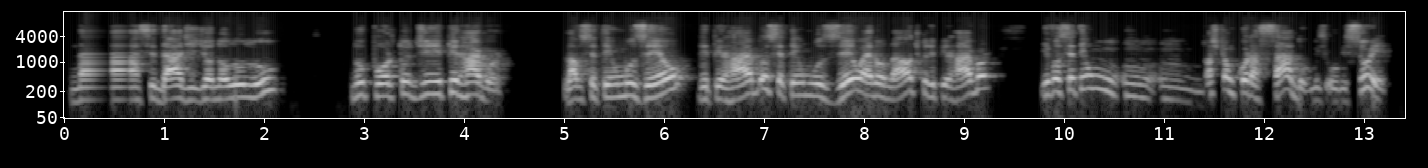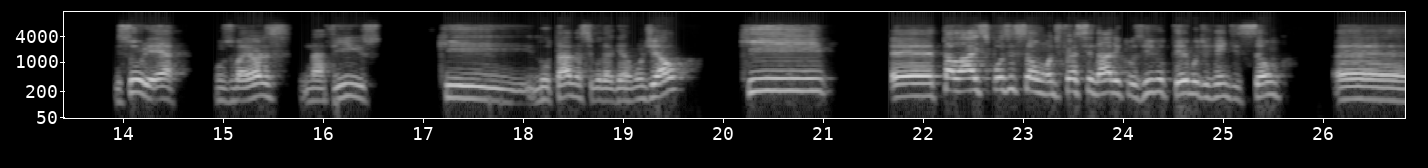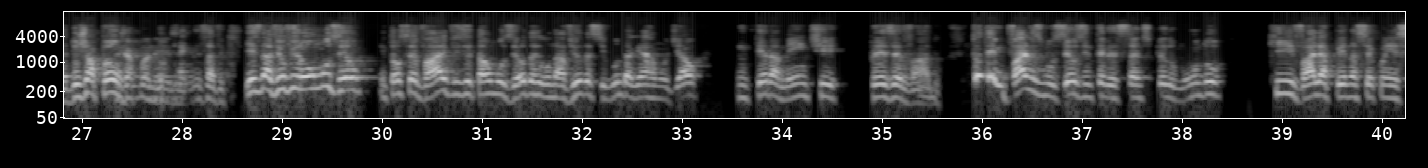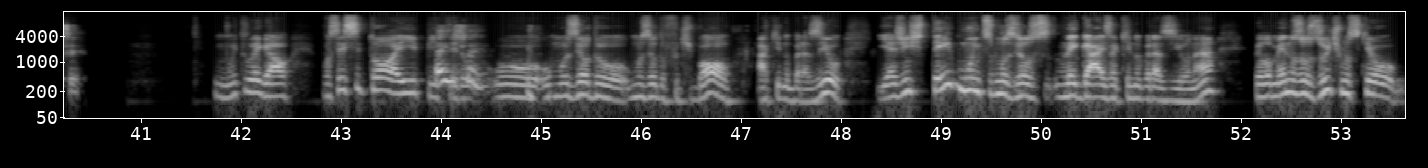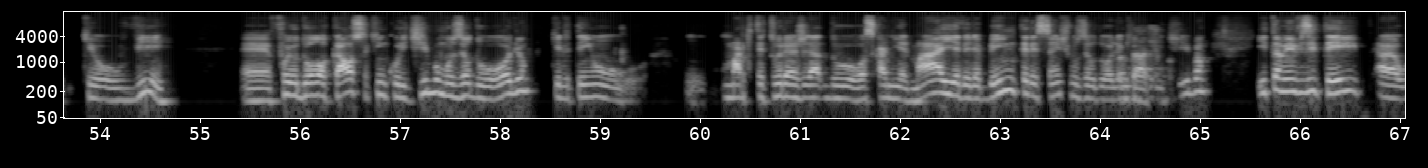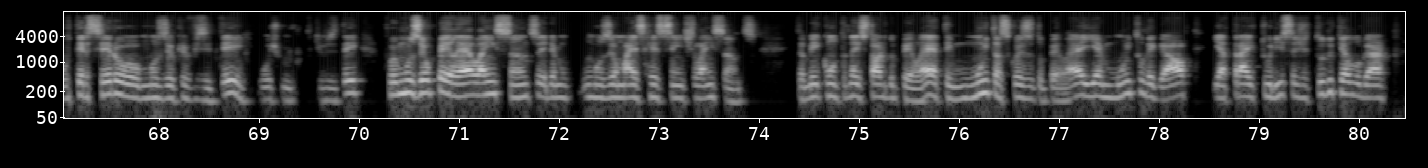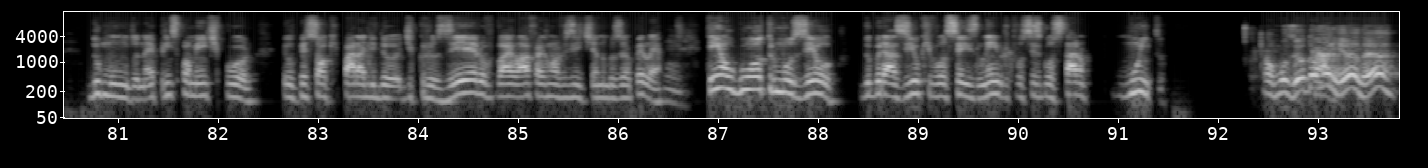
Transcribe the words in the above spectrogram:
na cidade de Honolulu, no porto de Pearl Harbor. Lá você tem um museu de Pearl Harbor, você tem um museu aeronáutico de Pearl Harbor e você tem um, um, um acho que é um coraçado, o Missouri. Missouri é um dos maiores navios que lutaram na Segunda Guerra Mundial, que está é, tá lá à exposição, onde foi assinado, inclusive, o termo de rendição é, do Japão. Japonês. Do, e esse navio virou um museu. Então você vai visitar um museu, o navio da Segunda Guerra Mundial inteiramente preservado. Então tem vários museus interessantes pelo mundo que vale a pena se conhecer. Muito legal. Você citou aí, Peter, é aí. O, o, museu do o museu do futebol aqui no Brasil, e a gente tem muitos museus legais aqui no Brasil, né? Pelo menos os últimos que eu, que eu vi é, foi o do Holocausto aqui em Curitiba, o Museu do Olho, que ele tem um, uma arquitetura do Oscar Niemeyer, ele é bem interessante, o Museu do Olho Fantástico. aqui em Curitiba. E também visitei, uh, o terceiro museu que eu visitei, o último que eu visitei, foi o Museu Pelé lá em Santos, ele é um museu mais recente lá em Santos. Também contando a história do Pelé, tem muitas coisas do Pelé e é muito legal e atrai turistas de tudo que é lugar do mundo, né? Principalmente por pelo pessoal que para ali do, de cruzeiro, vai lá faz uma visitinha no Museu Pelé. Hum. Tem algum outro museu do Brasil que vocês lembram que vocês gostaram muito? É o Museu do Cara, Amanhã, né?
